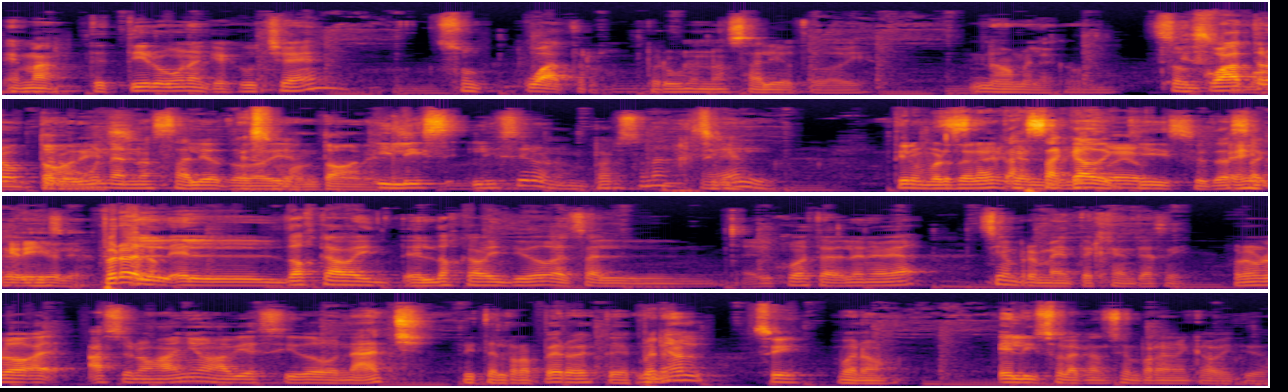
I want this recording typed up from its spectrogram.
Es más, te tiro una que escuché. Son cuatro, pero una no salió todavía. no me la como. Son Es cuatro, pero una no salió todavía. montones. Y le, hic- le hicieron un personaje Sí. a él. Tiene un personaje. Está sacado el de quicio, está Es sacado increíble. Pero el, el 2K20 el 2K22, o sea, el, el juego este de la NBA, siempre mete gente así. Por ejemplo, hace unos años había sido Nach, ¿viste el rapero este español? Sí, Bueno, él hizo la canción para NK22.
